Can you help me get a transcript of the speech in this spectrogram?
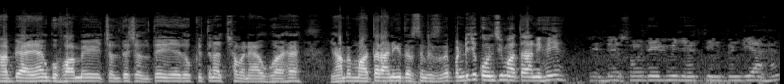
यहाँ पे आए हैं गुफा में चलते चलते ये तो कितना अच्छा बनाया हुआ है। यहाँ पे माता रानी के दर्शन कर सकते हैं। पंडित जी कौन सी माता रानी है ये? वैष्णो देवी में जो है तीन पिंडियाँ हैं।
